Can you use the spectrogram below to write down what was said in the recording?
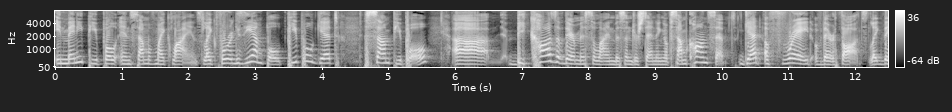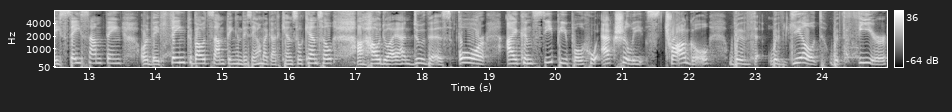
in many people and some of my clients. Like, for example, people get, some people, uh, because of their misaligned misunderstanding of some concept, get afraid of their thoughts. Like, they say something or they think about something and they say, oh my God, cancel, cancel. Uh, how do I undo this? Or I can see people who actually struggle with with guilt, with fear,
